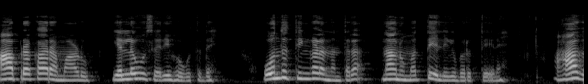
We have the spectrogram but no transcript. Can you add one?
ಆ ಪ್ರಕಾರ ಮಾಡು, ಎಲ್ಲವೂ ಸರಿ ಹೋಗುತ್ತದೆ. ಒಂದು ತಿಂಗಳ ನಂತರ ನಾನು ಮತ್ತೆ ಇಲ್ಲಿಗೆ ಬರುತ್ತೇನೆ. ಆಗ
